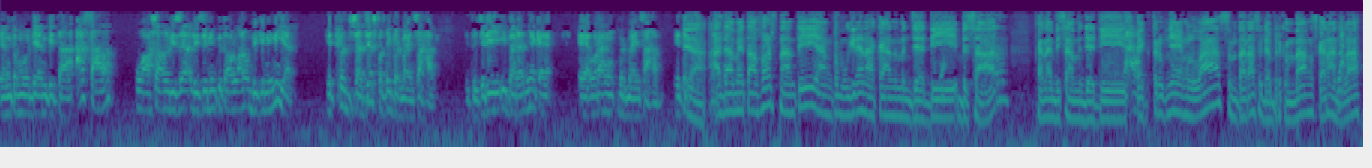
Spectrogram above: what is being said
dan kemudian kita asal, wah asal bisa di sini kita ulang bikin ini ya, itu tentu saja seperti bermain saham. Itu jadi ibaratnya kayak kayak orang bermain saham. Itu. Ya, ada metaverse nanti yang kemungkinan akan menjadi besar karena bisa menjadi Ya. spektrumnya yang luas sementara sudah berkembang sekarang adalah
